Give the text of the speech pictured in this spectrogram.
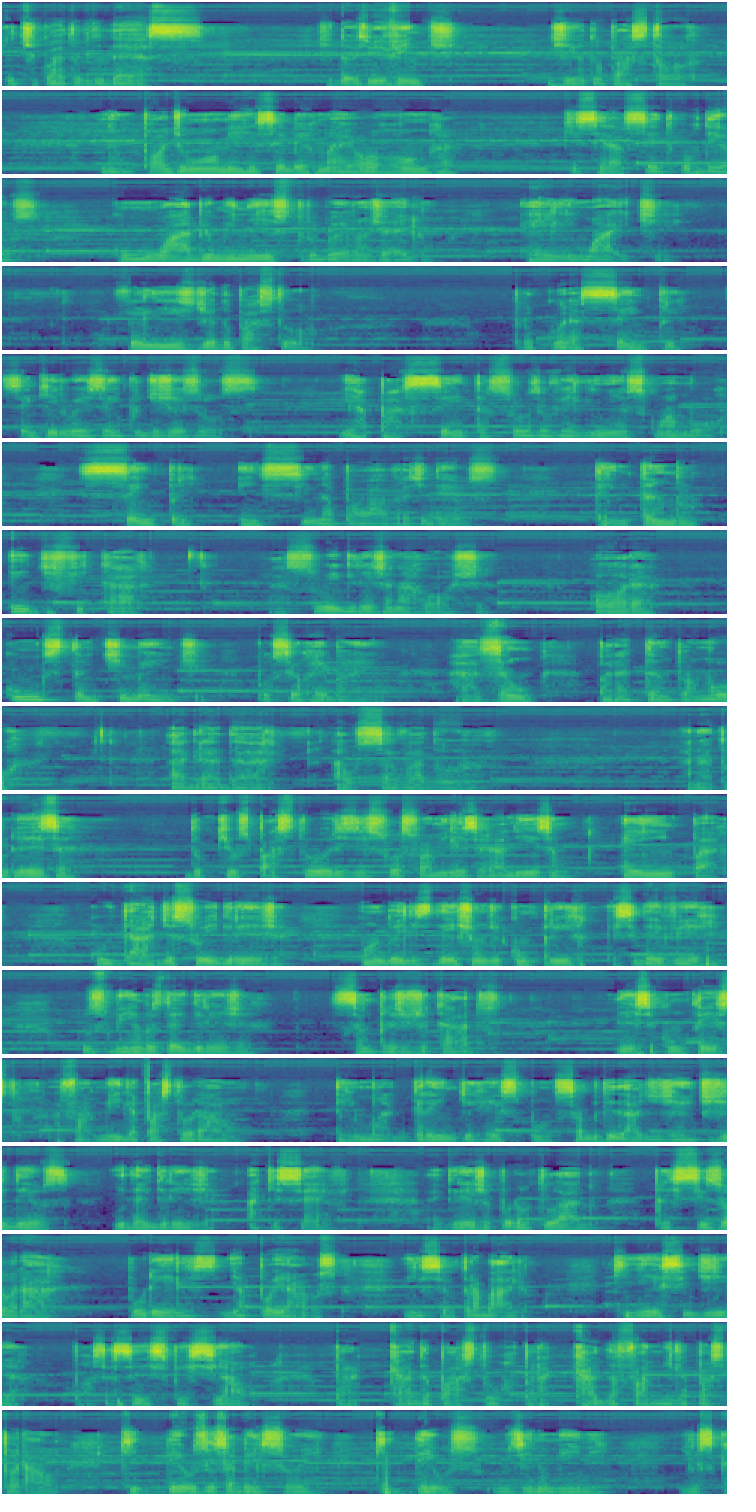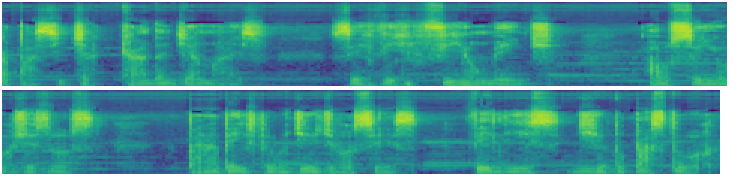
24 de 10 de 2020, dia do pastor. Não pode um homem receber maior honra que ser aceito por Deus como hábil ministro do Evangelho, Ellen White. Feliz dia do pastor. Procura sempre seguir o exemplo de Jesus e apacenta suas ovelhinhas com amor. Sempre ensina a palavra de Deus, tentando edificar a sua igreja na rocha. Ora constantemente por seu rebanho. Razão para tanto amor, agradar ao Salvador. A natureza do que os pastores e suas famílias realizam é ímpar. Cuidar de sua igreja, quando eles deixam de cumprir esse dever, os membros da igreja são prejudicados. Nesse contexto, a família pastoral tem uma grande responsabilidade diante de Deus e da igreja a que serve. A igreja, por outro lado, precisa orar por eles e apoiá-los em seu trabalho. Que esse dia possa ser especial para cada pastor, para cada família pastoral. Que Deus os abençoe, que Deus os ilumine e os capacite a cada dia mais servir fielmente ao Senhor Jesus. Parabéns pelo dia de vocês. Feliz Dia do Pastor.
